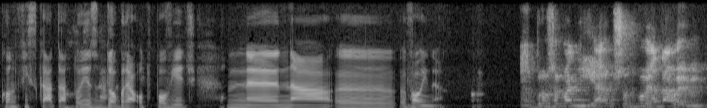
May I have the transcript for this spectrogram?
konfiskata to jest dobra odpowiedź na y, wojnę? Proszę Pani, ja już odpowiadałem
